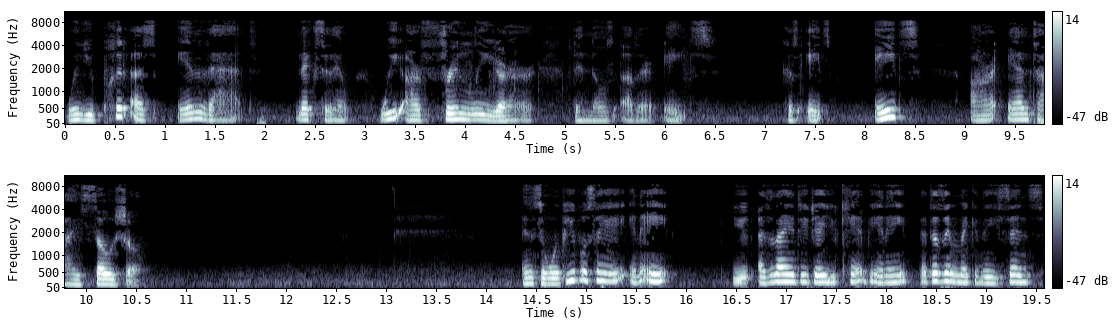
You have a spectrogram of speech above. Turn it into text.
when you put us in that next to them, we are friendlier than those other eights. Because eights, eights are antisocial. And so when people say an eight, you as an INTJ, you can't be an eight. That doesn't even make any sense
